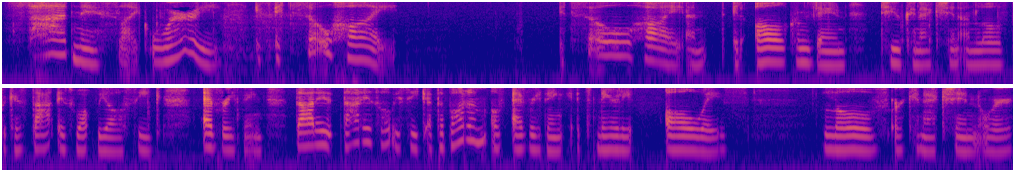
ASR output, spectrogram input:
sadness, like worry, it's it's so high. It's so high and it all comes down to connection and love because that is what we all seek everything. That is that is what we seek. At the bottom of everything it's nearly always love or connection or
